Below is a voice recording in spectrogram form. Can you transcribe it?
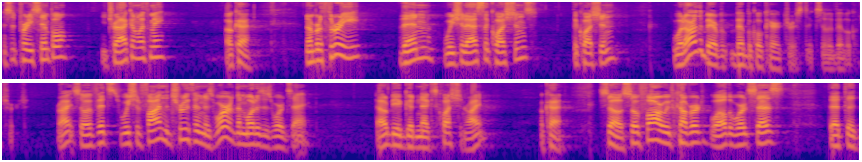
This is pretty simple. You tracking with me? Okay. Number three, then we should ask the questions the question what are the biblical characteristics of a biblical church? Right? So if it's we should find the truth in his word, then what does his word say? That would be a good next question, right? Okay. So, so far we've covered, well, the word says that the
